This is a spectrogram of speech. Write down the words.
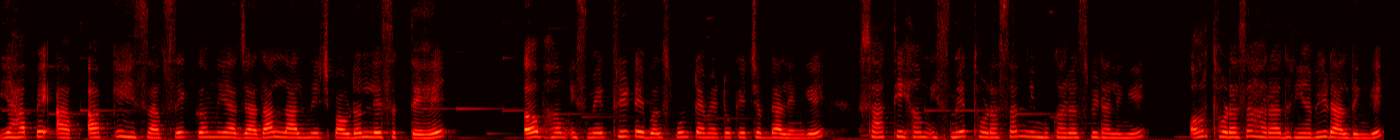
यहाँ पे आप, आपके हिसाब से कम या ज़्यादा लाल मिर्च पाउडर ले सकते हैं। अब हम इसमें थ्री टेबलस्पून टमाटो केचप डालेंगे। साथ ही हम इसमें थोड़ा सा नींबू का रस भी डालेंगे और थोड़ा सा हरा धनिया भी डाल देंगे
